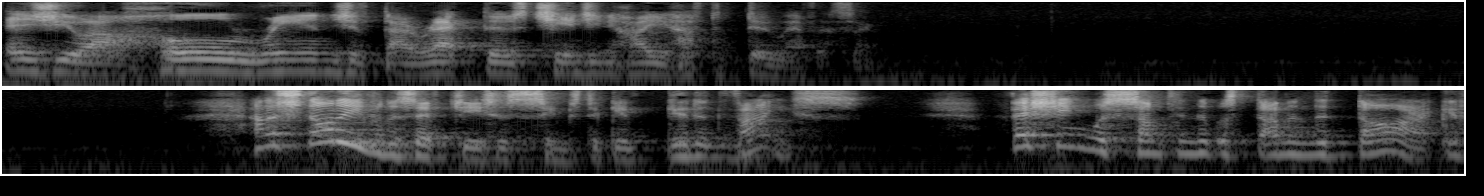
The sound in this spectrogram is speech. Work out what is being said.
issues you a whole range of directives changing how you have to do everything? And it's not even as if Jesus seems to give good advice. Fishing was something that was done in the dark. If,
